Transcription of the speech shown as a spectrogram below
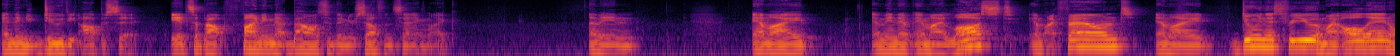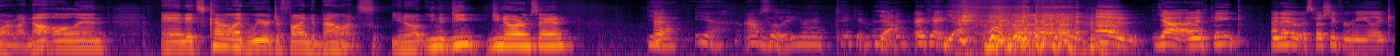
and then you do the opposite, it's about finding that balance within yourself and saying, like, I mean, am I, I mean, am, am I lost? Am I found? Am I doing this for you? Am I all in or am I not all in? And it's kind of like weird to find a balance. You know, you know, do you, do you know what I'm saying? Yeah. Uh, yeah, absolutely. You want to take it, Meg, Yeah. or- Okay. Yeah. um, yeah, and I think I know, especially for me, like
